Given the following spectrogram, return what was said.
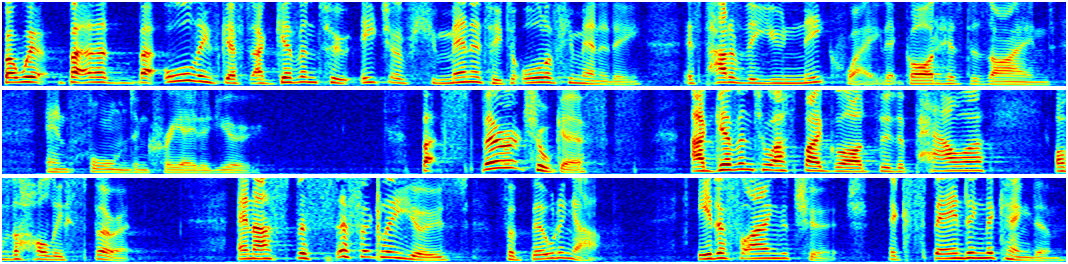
But, but, but all these gifts are given to each of humanity, to all of humanity, as part of the unique way that God has designed and formed and created you. But spiritual gifts are given to us by God through the power of the Holy Spirit and are specifically used for building up, edifying the church, expanding the kingdom,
